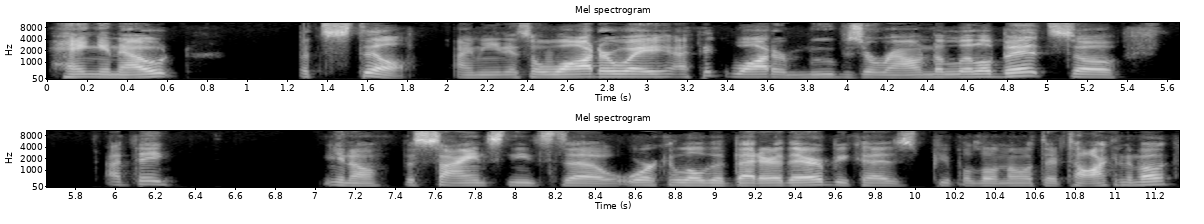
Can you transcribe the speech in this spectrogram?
hanging out. But still, I mean, it's a waterway. I think water moves around a little bit. So I think you know the science needs to work a little bit better there because people don't know what they're talking about.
